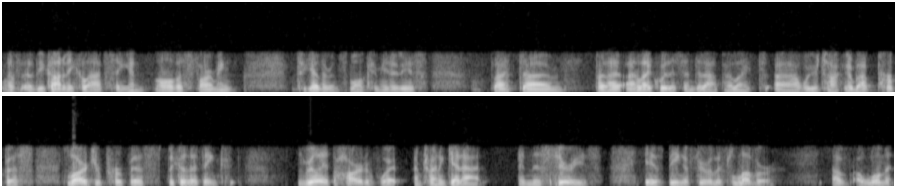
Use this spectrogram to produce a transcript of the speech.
of, of the economy collapsing and all of us farming together in small communities. But um, but I, I like where this ended up. I liked uh, we were talking about purpose, larger purpose, because I think really at the heart of what I'm trying to get at in this series is being a fearless lover of a woman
